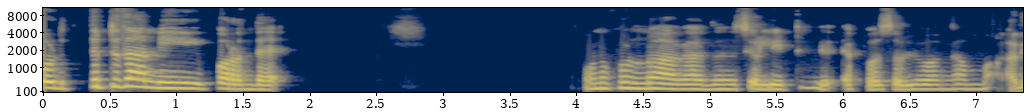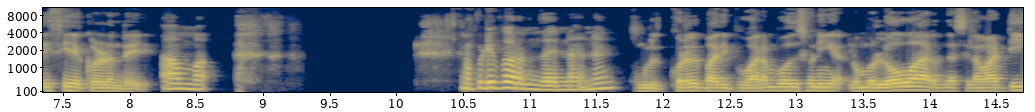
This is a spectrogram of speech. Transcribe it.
கொடுத்துட்டு தான் நீ பிறந்த. உனக்கு ஒன்றும் ஆகாதுன்னு சொல்லிட்டு எப்போ சொல்லுவாங்க அம்மா. அதிசய குழந்தை. ஆமா. அப்படி பிறந்தேன் நானு. உங்களுக்கு குரல் பாதிப்பு வரும்போது சொன்னீங்க ரொம்ப லோவா இருந்த சில வாட்டி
